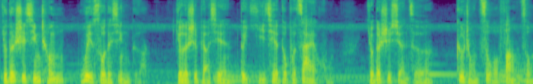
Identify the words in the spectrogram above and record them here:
有的是形成畏缩的性格，有的是表现对一切都不在乎，有的是选择各种自我放纵。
